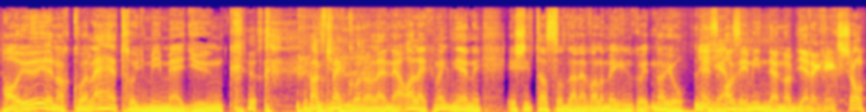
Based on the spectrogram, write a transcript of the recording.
ha ő jön, akkor lehet, hogy mi megyünk. az mekkora lenne Alek megnyerni, és itt azt mondaná valamelyikünk, hogy na jó, ez Igen. azért minden nap gyerekek sok.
